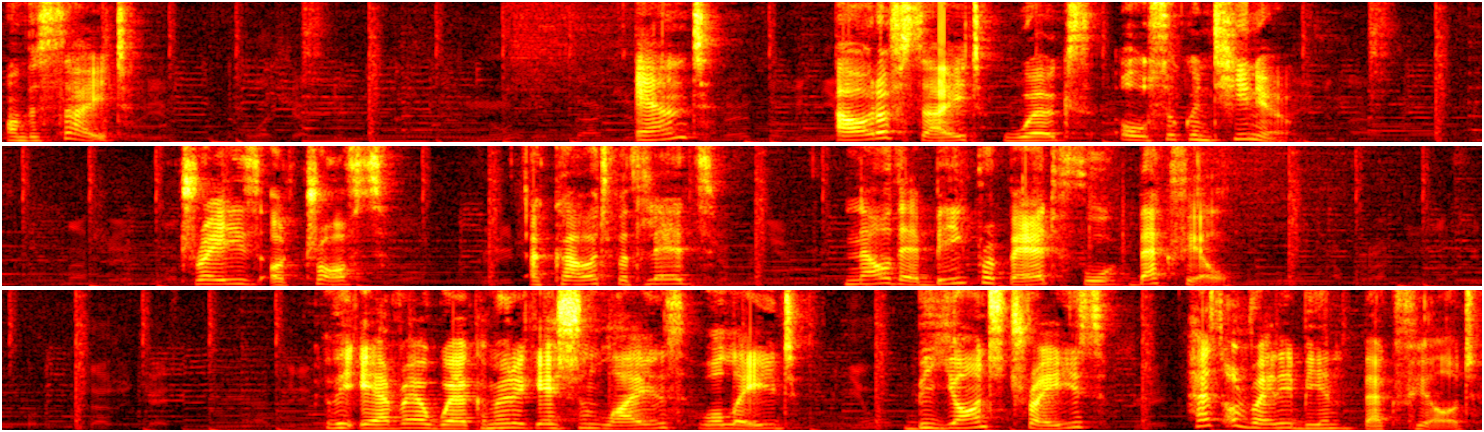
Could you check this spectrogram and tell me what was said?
on the site and out of sight works also continue. Trays or troughs are covered with lids. Now they're being prepared for backfill. The area where communication lines were laid beyond trays has already been backfilled.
